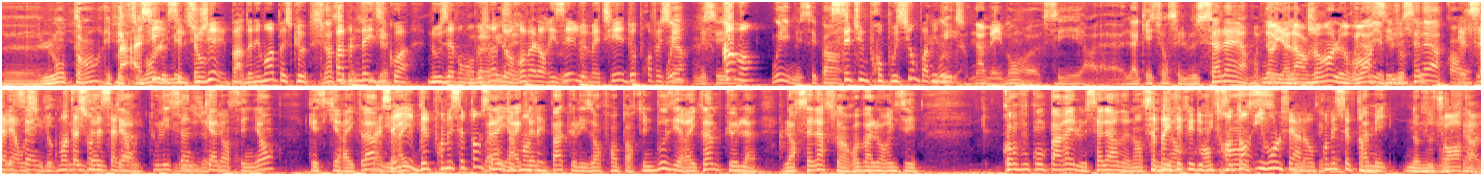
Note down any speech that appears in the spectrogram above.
euh, longtemps, Bah, effectivement, ah si, le c'est le sujet. Pardonnez-moi parce que Pape Ndaye dit quoi? Nous avons besoin de Revaloriser. le métier de Oui, professeur. mais c'est Comment? Oui, mais c'est pas. un- C'est une proposition parmi Oui, d'autres. non, mais bon, euh, c'est euh, la question, c'est le salaire. En Non, il y a euh, l'argent, le rang, voilà, il y a c'est le salaire. Quand Il y a le tous salaire les aussi, syndicats- l'augmentation des salaires, oui. Tous les syndicats d'enseignants qu'est-ce qu'ils réclament Bah, ça y est, Ils dès le 1er septembre, ça va ils être augmenté. réclament pas que les enfants portent une blouse, ils réclament que la- leur salaire soit revalorisé. Quand vous comparez le salaire d'un Ça n'a enseignant pas été fait depuis en 30 ans, France- ils vont le faire là, au c'est 1er clair. septembre. Ah, mais, non, mais Ils sont ils toujours vont faire. mais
